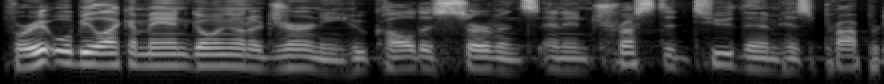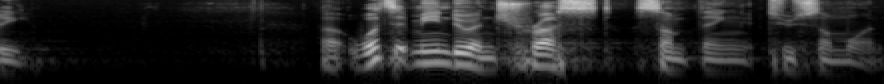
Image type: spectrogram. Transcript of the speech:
for it will be like a man going on a journey who called his servants and entrusted to them his property. Uh, what's it mean to entrust something to someone?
